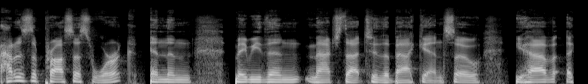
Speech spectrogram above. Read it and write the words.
how does the process work, and then maybe then match that to the back end. So you have a,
